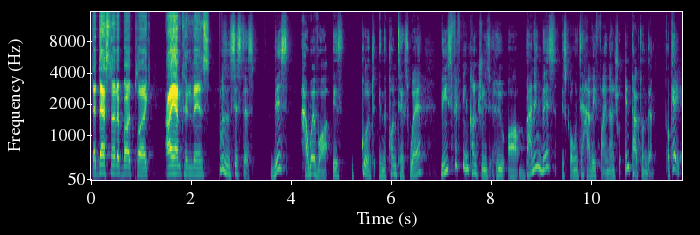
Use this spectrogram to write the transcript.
that that's not a butt plug. I am convinced. Brothers and sisters, this, however, is good in the context where these 15 countries who are banning this is going to have a financial impact on them. Okay,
